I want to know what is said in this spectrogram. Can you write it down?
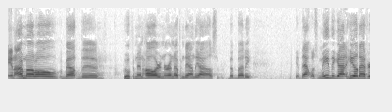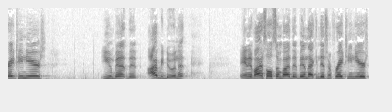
And I'm not all about the whooping and hollering and running up and down the aisles. But, buddy, if that was me that got healed after 18 years, you can bet that I'd be doing it. And if I saw somebody that had been in that condition for 18 years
